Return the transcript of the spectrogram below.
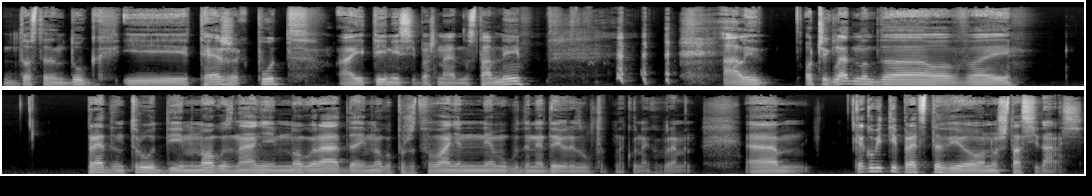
dosta jedan dug i težak put, a i ti nisi baš najjednostavniji. ali očigledno da ovaj, predan trud i mnogo znanja i mnogo rada i mnogo požrtvovanja ne mogu da ne daju rezultat nakon nekog vremena. Um, kako bi ti predstavio ono šta si danas?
